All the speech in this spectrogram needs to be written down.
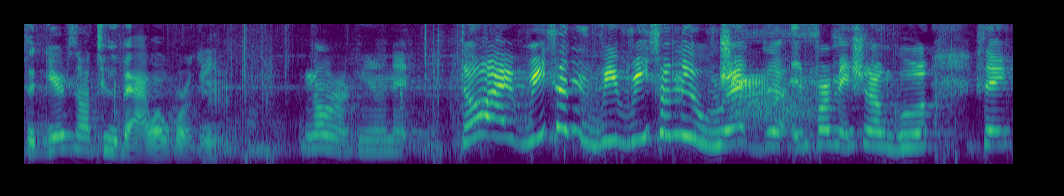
The gear's not too bad. We're working. on it. No working on it. So I recently we recently read the information on Google saying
